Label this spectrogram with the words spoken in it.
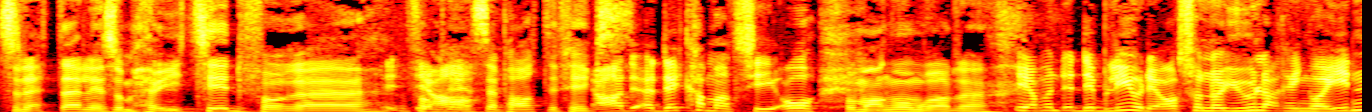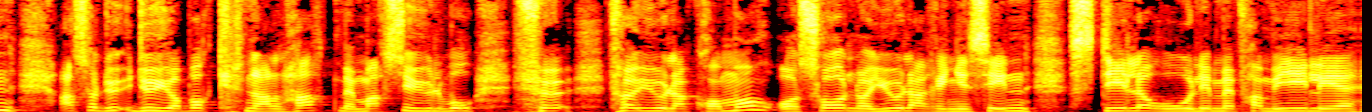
Så dette er liksom høytid for, uh, for Ja. PC Partyfix Ja, det, det kan man si. Og på mange områder. Ja, men det, det blir jo det. Også når jula ringer inn. Altså, Du, du jobber knallhardt med masse julebord før, før jula kommer. Og så når jula ringes inn, stille og rolig med familie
